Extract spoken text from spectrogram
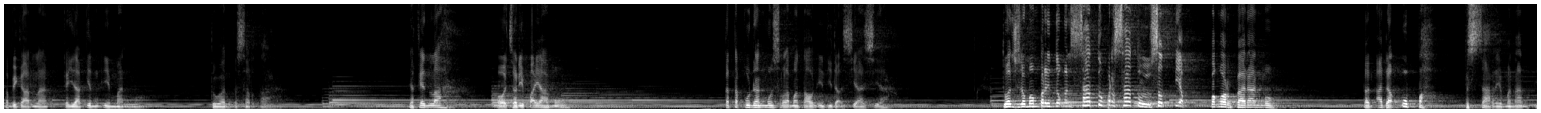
tapi karena keyakinan imanmu. Tuhan beserta. Yakinlah bahwa jerih payahmu, ketekunanmu selama tahun ini tidak sia-sia. Tuhan sudah memperhitungkan satu persatu setiap pengorbananmu. Dan ada upah besar yang menanti.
